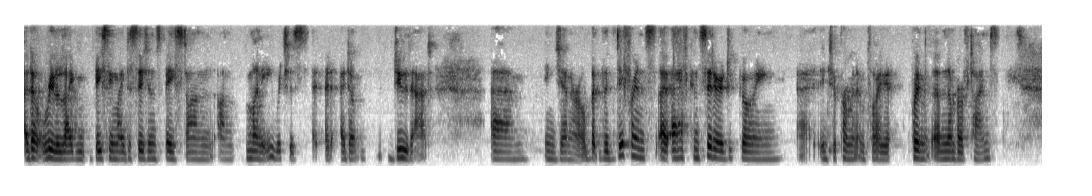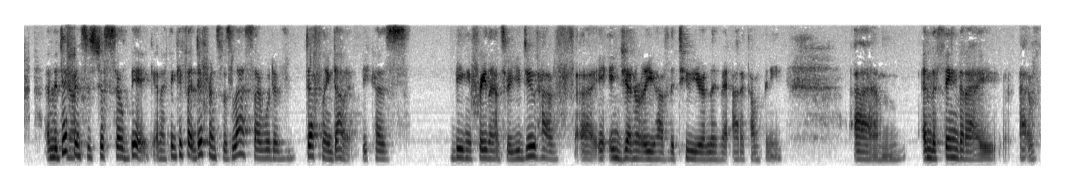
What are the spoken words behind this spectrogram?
I don't really like basing my decisions based on on money, which is I, I don't do that um, in general. But the difference I, I have considered going uh, into permanent employee, employment a number of times, and the difference yeah. is just so big. And I think if that difference was less, I would have definitely done it because being a freelancer, you do have, uh, in general, you have the two year limit at a company. Um, and the thing that I have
